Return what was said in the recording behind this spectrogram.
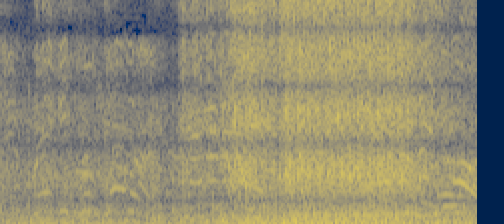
They're breaking from cover! Visual!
